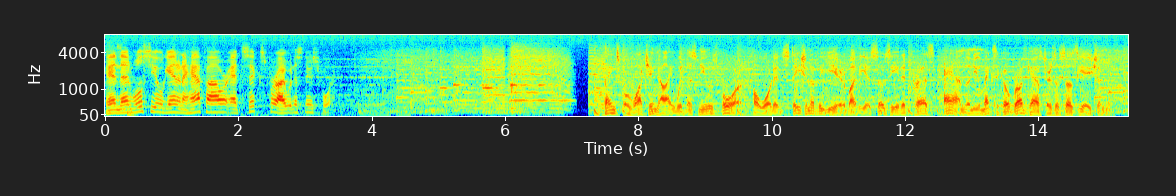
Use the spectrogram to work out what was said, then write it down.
And then we'll see you again in a half hour at 6 for Eyewitness News 4. Thanks for watching Eyewitness News 4, awarded Station of the Year by the Associated Press and the New Mexico Broadcasters Association.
